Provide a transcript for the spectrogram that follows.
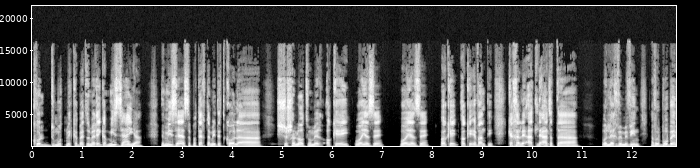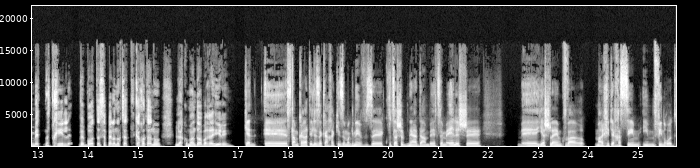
כל דמות מקבלת זאת אומרת רגע מי זה היה ומי זה אז אתה פותח תמיד את כל השושלות ואומר אוקיי הוא היה זה הוא היה זה אוקיי אוקיי הבנתי ככה לאט לאט אתה הולך ומבין אבל בוא באמת נתחיל ובוא תספר לנו קצת קח אותנו לקומנדו הברהירי. כן אה, סתם קראתי לזה ככה כי זה מגניב זה קבוצה של בני אדם בעצם אלה שיש אה, להם כבר מערכת יחסים עם פינרוד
